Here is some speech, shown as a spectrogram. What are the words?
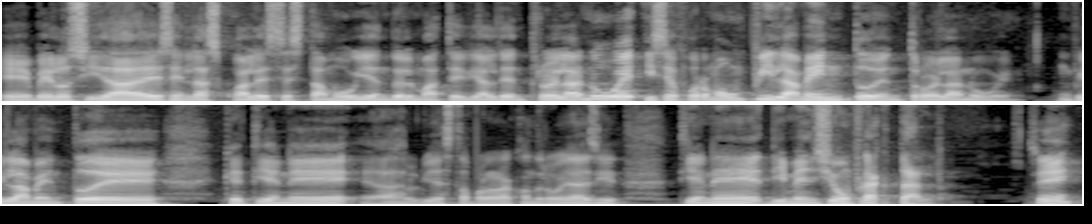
eh, velocidades en las cuales se está moviendo el material dentro de la nube y se forma un filamento dentro de la nube. Un filamento que tiene, ah, esta palabra cuando lo voy a decir, tiene dimensión fractal. ¿Sí?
